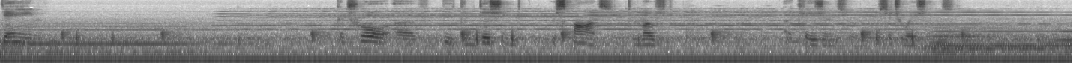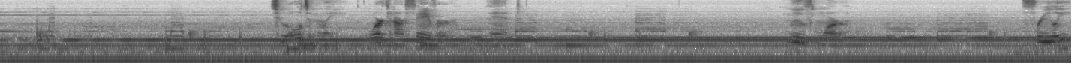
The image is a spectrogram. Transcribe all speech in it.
gain control of the conditioned response to most occasions or situations. To ultimately work in our favor and move more freely,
